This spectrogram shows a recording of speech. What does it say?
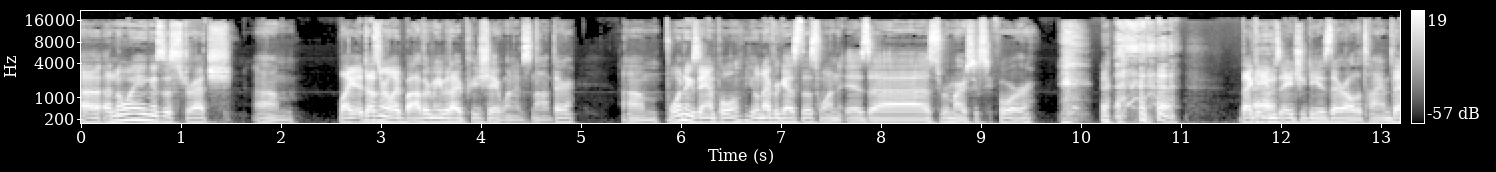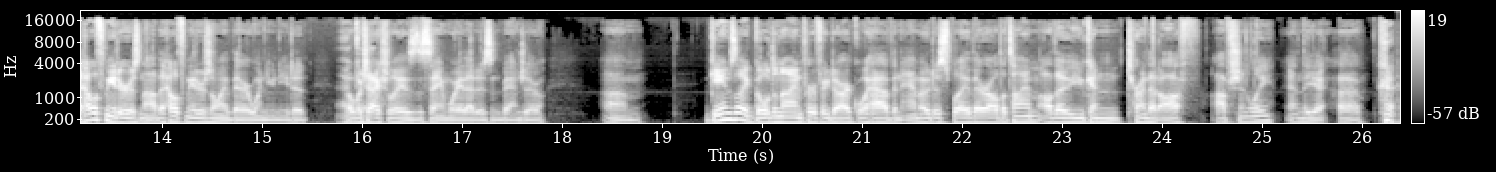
Uh, annoying is a stretch. Um, like it doesn't really bother me, but I appreciate when it's not there. Um, one example, you'll never guess this one, is uh, Super Mario 64. That oh. game's HUD is there all the time. The health meter is not. The health meter is only there when you need it, okay. uh, which actually is the same way that is in Banjo. Um, games like GoldenEye and Perfect Dark will have an ammo display there all the time, although you can turn that off optionally in the uh,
